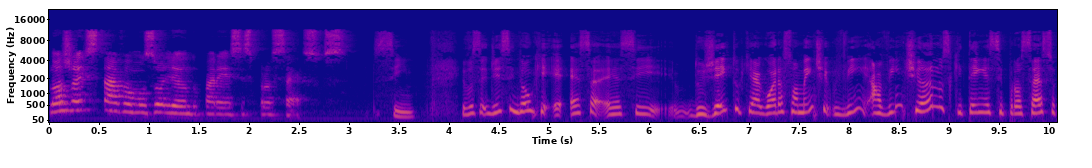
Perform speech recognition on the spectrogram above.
nós já estávamos olhando para esses processos. Sim. E você disse então que essa, esse, do jeito que agora somente vim, há 20 anos que tem esse processo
